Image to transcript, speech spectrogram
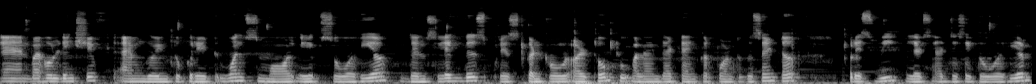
And by holding shift i'm going to create one small ellipse over here. Then select this press ctrl alt home to align that anchor point to the center. Press v let's adjust it over here.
